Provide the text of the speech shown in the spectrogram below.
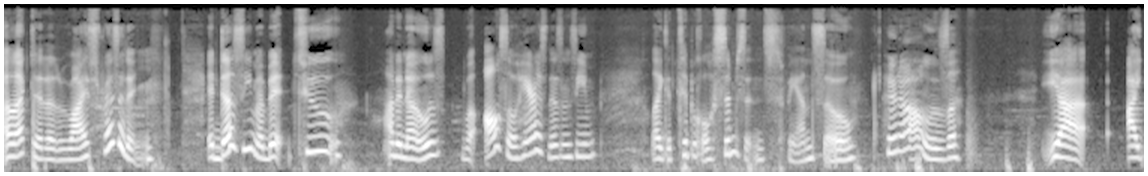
elected as vice president. It does seem a bit too on the nose, but also Harris doesn't seem like a typical Simpsons fan, so who knows? Yeah, I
